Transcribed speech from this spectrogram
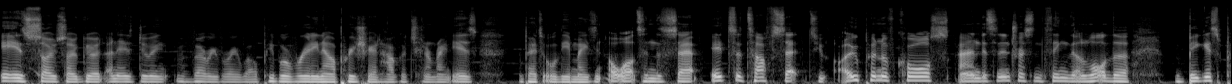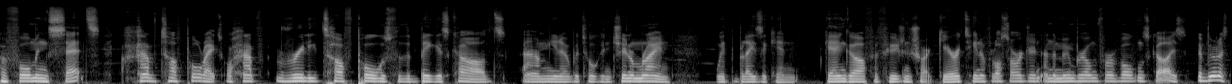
It is so, so good and it is doing very, very well. People really now appreciate how good Chilling Reign is compared to all the amazing art arts in the set. It's a tough set to open, of course, and it's an interesting thing that a lot of the biggest performing sets have tough pull rates or have really tough pulls for the biggest cards. Um, you know, we're talking Chilling Reign with Blaziken, Gengar for Fusion Strike, Giratina for Lost Origin, and the Moonbreon for Evolving Skies. To be honest,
